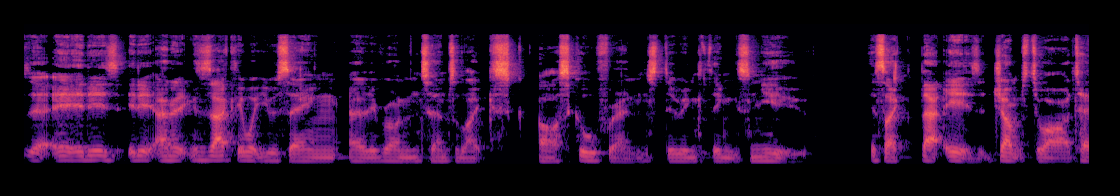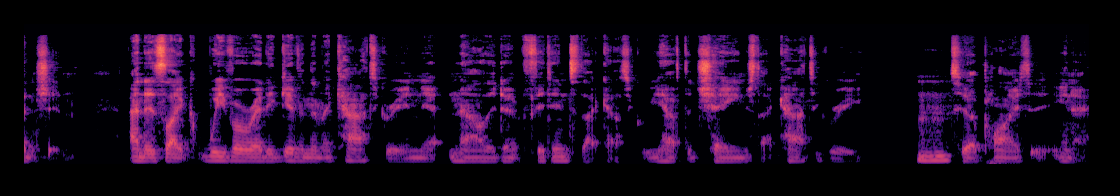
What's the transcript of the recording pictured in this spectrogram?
It is, it is, and exactly what you were saying earlier on in terms of like our school friends doing things new. It's like that is it jumps to our attention, and it's like we've already given them a category, and yet now they don't fit into that category. you have to change that category Mhm. to apply to you know.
